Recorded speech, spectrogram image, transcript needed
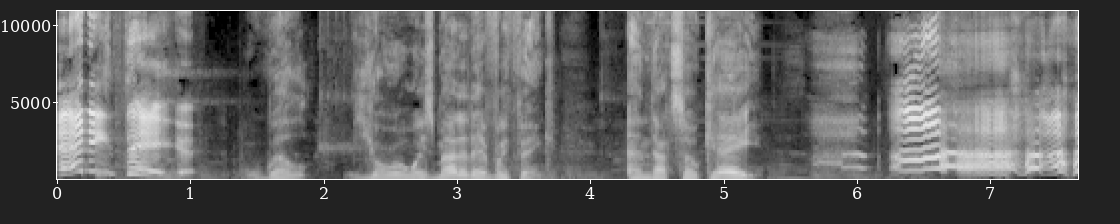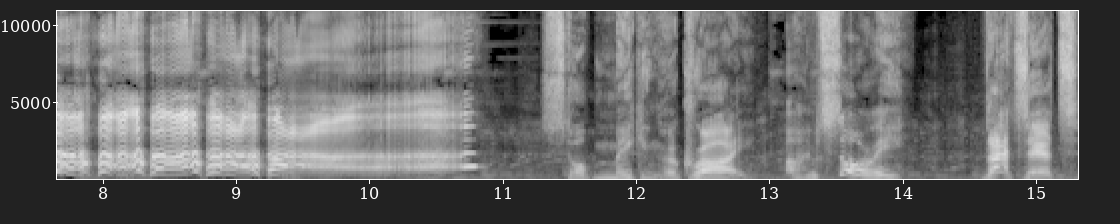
anything! Well, you're always mad at everything, and that's okay. Stop making her cry. I'm sorry. That's it.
